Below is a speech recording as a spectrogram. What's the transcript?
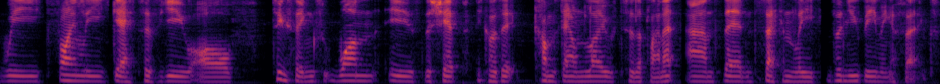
we finally get a view of two things. One is the ship because it comes down low to the planet, and then secondly, the new beaming effect.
